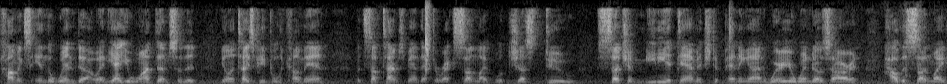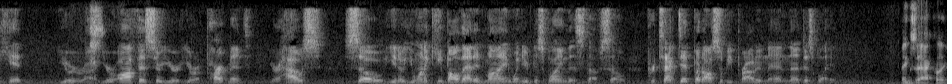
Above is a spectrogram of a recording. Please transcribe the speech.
comics in the window, and yeah, you want them so that you'll entice people to come in. But sometimes, man, that direct sunlight will just do such immediate damage depending on where your windows are and how the sun might hit your uh, your office or your your apartment, your house. So you know you want to keep all that in mind when you're displaying this stuff. So protect it, but also be proud and, and uh, display it. Exactly,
